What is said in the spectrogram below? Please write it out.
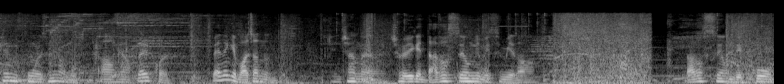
쉔 공을 생각 못했네 아 그냥 뺄걸. 빼는 게 맞았는데. 괜찮아요. 저에겐 나서스 형님 있습니다 나서스 형 믿고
